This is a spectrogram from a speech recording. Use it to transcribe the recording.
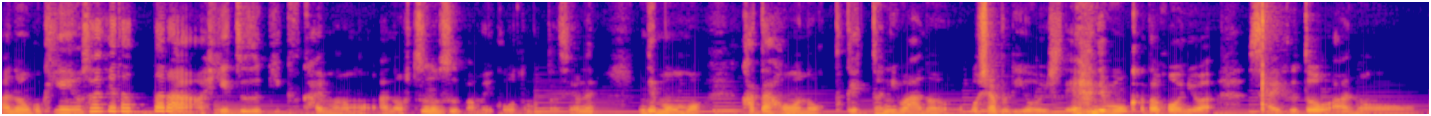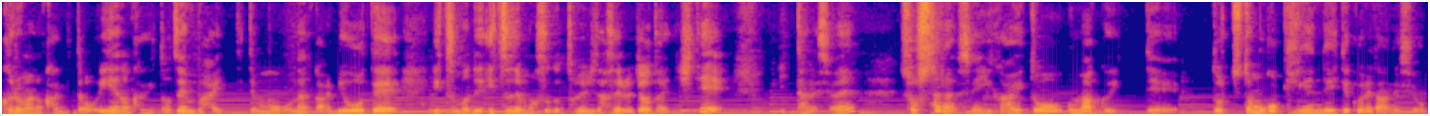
あの、ご機嫌良さげだったら、引き続き買い物も、あの、普通のスーパーも行こうと思ったんですよね。でももう、片方のポケットには、あの、おしゃぶり用意して、で、もう片方には財布と、あの、車の鍵と家の鍵と全部入ってて、もうなんか両手、いつもで、いつでもすぐ取り出せる状態にして行ったんですよね。そしたらですね、意外とうまくいって、どっちともご機嫌でいてくれたんですよ。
